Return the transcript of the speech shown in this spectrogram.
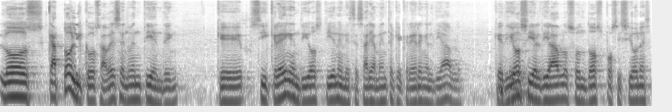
Los católicos a veces no entienden que si creen en Dios tienen necesariamente que creer en el diablo. Que Dios y el diablo son dos posiciones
